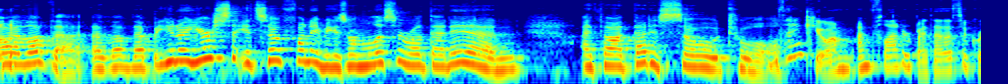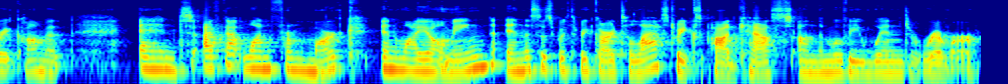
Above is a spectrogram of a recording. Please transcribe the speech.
Oh, I love that. I love that. But you know, you're it's so funny because when Melissa wrote that in, I thought that is so O'Toole. Well, thank you. I'm, I'm flattered by that. That's a great comment. And I've got one from Mark in Wyoming, and this is with regard to last week's podcast on the movie Wind River.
